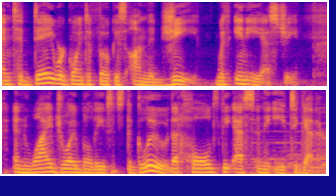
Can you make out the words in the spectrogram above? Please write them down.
and today we're going to focus on the G within ESG and why Joy believes it's the glue that holds the S and the E together.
